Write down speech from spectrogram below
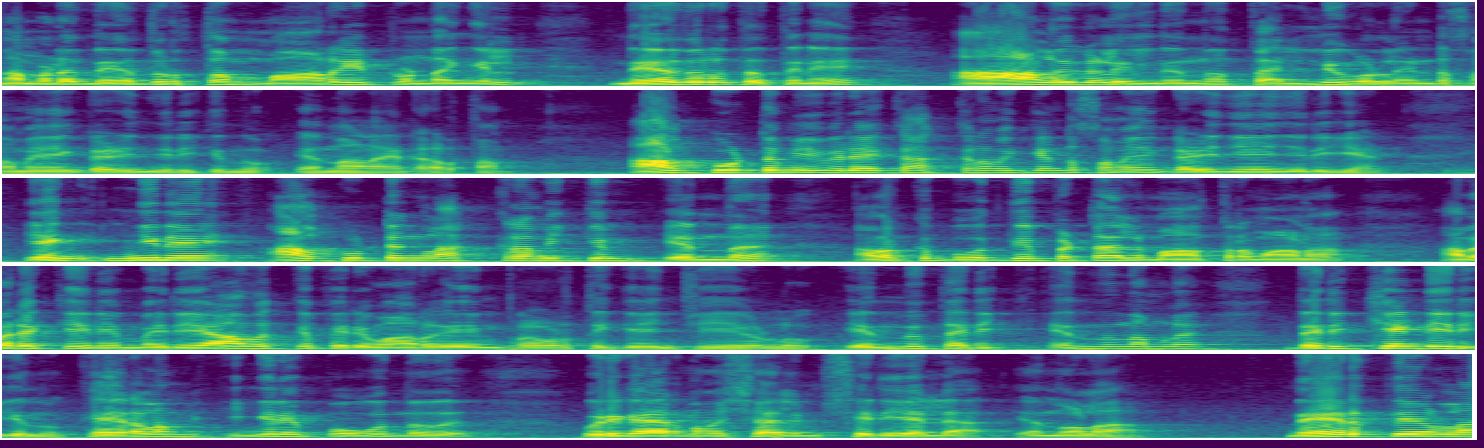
നമ്മുടെ നേതൃത്വം മാറിയിട്ടുണ്ടെങ്കിൽ നേതൃത്വത്തിന് ആളുകളിൽ നിന്ന് തല്ലുകൊള്ളേണ്ട സമയം കഴിഞ്ഞിരിക്കുന്നു എന്നാണ് അതിന്റെ അർത്ഥം. ആൾക്കൂട്ടം ഇവരെയൊക്കെ ആക്രമിക്കേണ്ട സമയം കഴിഞ്ഞു കഴിഞ്ഞിരിക്കുകയാണ്. ഇങ്ങനെ ആൾക്കൂട്ടങ്ങൾ ആക്രമിക്കും എന്ന് അവർക്ക് ബോധ്യപ്പെട്ടാൽ മാത്രമാണ് അവരൊക്കെ ഇനി മര്യാദയ്ക്ക് പെരുമാറുകയും പ്രവർത്തിക്കുകയും ചെയ്യുള്ളൂ എന്ന് ധരി എന്ന് നമ്മൾ ധരിക്കേണ്ടിയിരിക്കുന്നു. കേരളം ഇങ്ങനെ പോകുന്നത് ഒരു കാരണവശാലും ശരിയല്ല എന്നുള്ളതാണ്. നേരത്തെയുള്ള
